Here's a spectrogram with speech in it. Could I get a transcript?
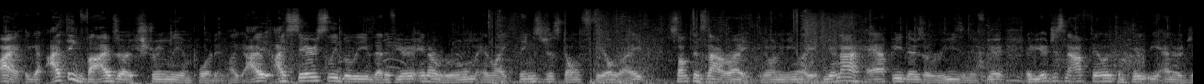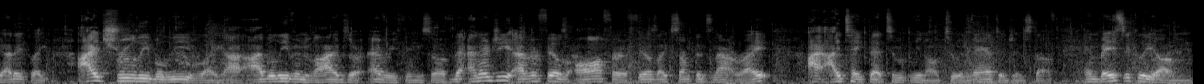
all right, I think vibes are extremely important. Like I, I seriously believe that if you're in a room and like things just don't feel right, something's not right. You know what I mean? Like if you're not happy, there's a reason. If you're if you're just not feeling completely energetic, like I truly believe, like I, I believe in vibes or everything. So if the energy ever feels off or it feels like something's not right, I, I take that to you know to advantage and stuff. And basically, um,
